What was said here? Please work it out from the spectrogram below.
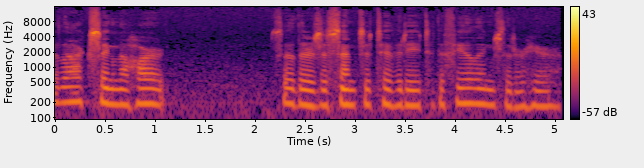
Relaxing the heart so there's a sensitivity to the feelings that are here.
